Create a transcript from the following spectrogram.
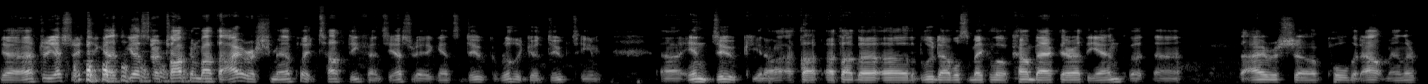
yeah. After yesterday, you got you got to start talking about the Irish man. Played tough defense yesterday against Duke, a really good Duke team. Uh, in Duke, you know, I thought I thought the uh, the Blue Devils would make a little comeback there at the end, but uh, the Irish uh, pulled it out. Man, they're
